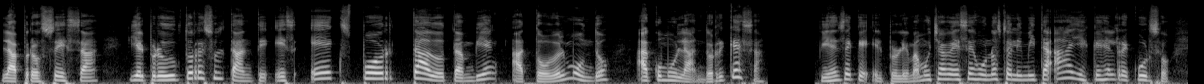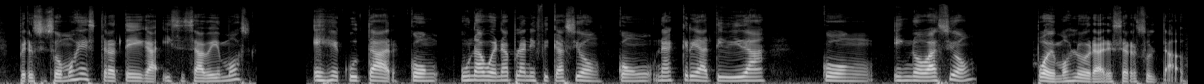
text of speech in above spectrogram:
la procesa y el producto resultante es exportado también a todo el mundo, acumulando riqueza. Fíjense que el problema muchas veces uno se limita, ay, es que es el recurso, pero si somos estratega y si sabemos ejecutar con una buena planificación, con una creatividad, con innovación, podemos lograr ese resultado.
